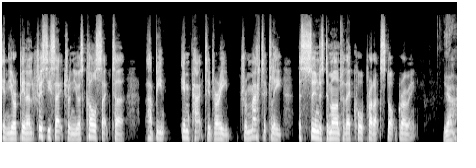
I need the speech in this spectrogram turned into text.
in the European electricity sector and the US coal sector have been impacted very dramatically as soon as demand for their core products stopped growing. Yeah.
